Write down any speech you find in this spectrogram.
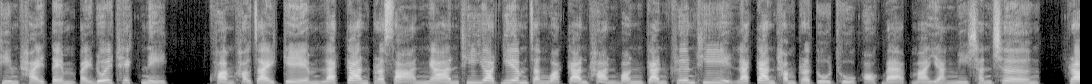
ทีมไทยเต็มไปด้วยเทคนิค ความเข้าใจเกมและการประสานงานที่ยอดเยี่ยมจังหวะการผ่านบอลการเคลื่อนที่ และการทำประตูถูกออกแบบมาอย่างมีชั้นเชิง เรา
